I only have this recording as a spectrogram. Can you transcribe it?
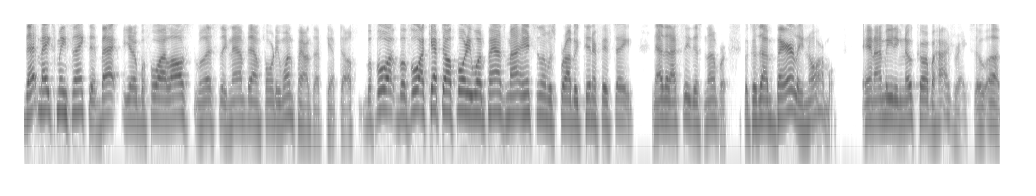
that makes me think that back, you know, before I lost, well, let's see, now I'm down 41 pounds. I've kept off before. Before I kept off 41 pounds, my insulin was probably 10 or 15. Now that I see this number, because I'm barely normal and I'm eating no carbohydrates. So, uh,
